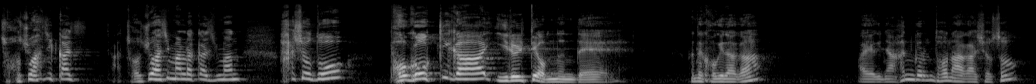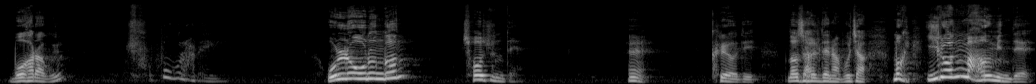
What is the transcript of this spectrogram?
저주하지까지, 저주하지 말라까지만 하셔도 버겁기가 이를 데 없는데, 근데 거기다가 아예 그냥 한 걸음 더 나가셔서 뭐 하라고요? 축복을 하래. 올라오는 건 저준대. 예. 네. 그래 어디 너 잘 되나 보자. 뭐 이런 마음인데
